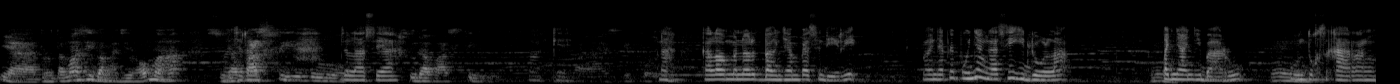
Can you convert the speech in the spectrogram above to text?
ya terutama sih bang Haji Roma sudah pasti itu Jelas ya. sudah pasti Oke. Nah, gitu. Nah, Kalau menurut Bang Jampai sendiri, Bang Jampai punya nggak sih idola Hmm. penyanyi baru Hmm. untuk sekarang?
